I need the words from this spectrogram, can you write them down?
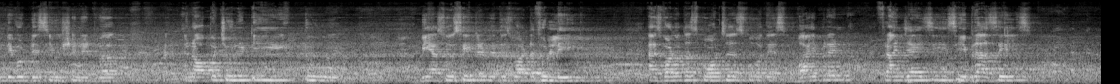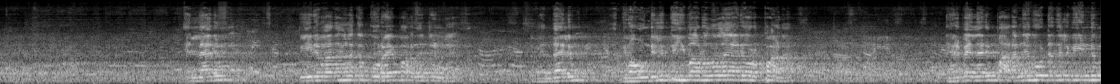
Indywood distribution network an opportunity to be associated with this wonderful league as one of the sponsors for this vibrant franchisee Zebra Sales. എല്ലാവരും വീരവാദങ്ങളൊക്കെ കുറേ പറഞ്ഞിട്ടുണ്ട്. എന്തായാലും ഗ്രൗണ്ടിൽ തീ പാടുന്നുള്ള കാര്യം ഉറപ്പാണ്. ഞാനിപ്പോൾ എല്ലാവരും പറഞ്ഞ കൂട്ടത്തിൽ വീണ്ടും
